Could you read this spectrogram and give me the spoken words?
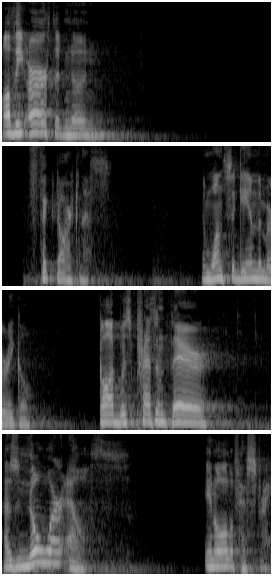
of the earth at noon. Thick darkness. And once again, the miracle. God was present there as nowhere else in all of history.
